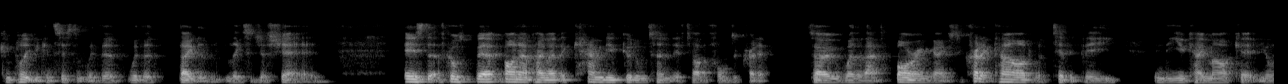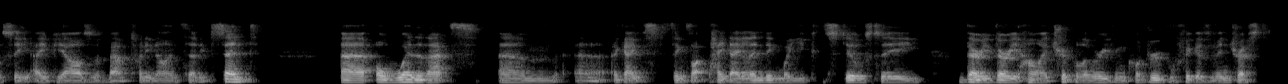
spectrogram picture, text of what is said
completely consistent with the with the data that Lisa just shared, is that of course buy now pay later can be a good alternative to other forms of credit. So whether that's borrowing against a credit card, where typically in the UK market, you'll see APRs of about 29, 30%, uh, or whether that's um, uh, against things like payday lending, where you can still see very, very high triple or even quadruple figures of interest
